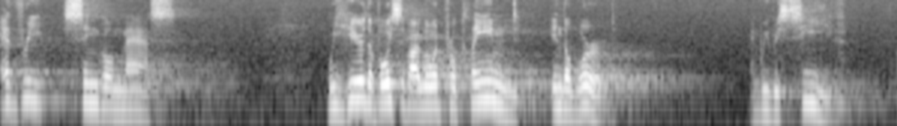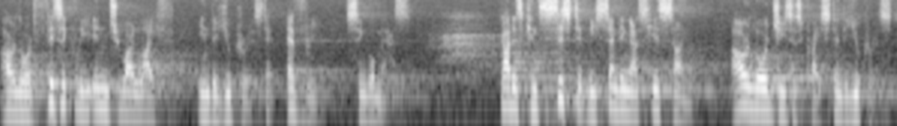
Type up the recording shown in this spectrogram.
Every single Mass, we hear the voice of our Lord proclaimed in the Word. And we receive our Lord physically into our life in the Eucharist at every single Mass. God is consistently sending us His Son, our Lord Jesus Christ, in the Eucharist.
